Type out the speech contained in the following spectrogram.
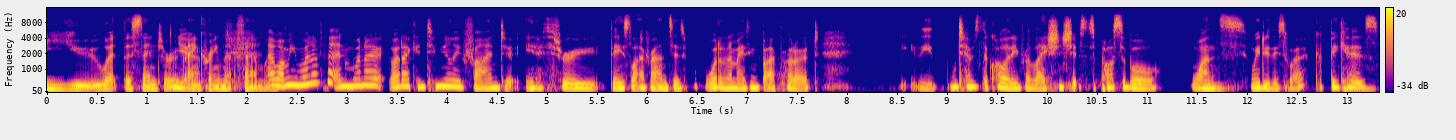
you at the center of Yeah. anchoring that family. And I mean, one of the and what I what I continually find, you know, through these live rounds is what an amazing byproduct in terms of the quality of relationships is possible once mm. we do this work. Because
